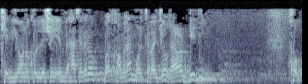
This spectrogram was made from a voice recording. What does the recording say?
تبیان و کل شیء به حسبه رو باید کاملا مورد توجه قرار بدیم. خب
